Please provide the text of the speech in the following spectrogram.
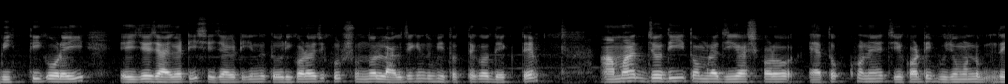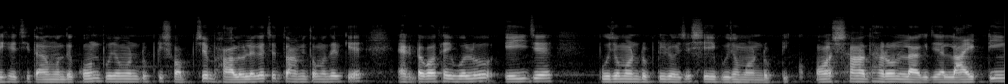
ভিত্তি করেই এই যে জায়গাটি, সেই জায়গাটি কিন্তু তৈরি করা হয়েছে। খুব সুন্দর লাগছে কিন্তু ভিতর থেকেও দেখতে। আমার যদি তোমরা জিজ্ঞাস করো, এতক্ষণে যে কটি পুজো মণ্ডপ দেখেছি, তার মধ্যে কোন পুজো মণ্ডপটি সবচেয়ে ভালো লেগেছে? তো আমি তোমাদেরকে একটা কথাই বলব, এই যে পুজো মণ্ডপটি রয়েছে, সেই পুজো মণ্ডপটি অসাধারণ লাগছে। লাইটিং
